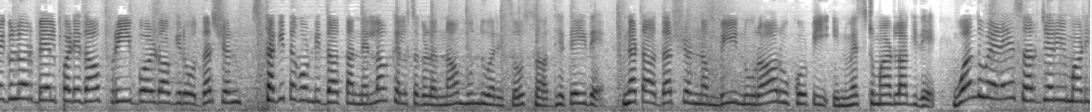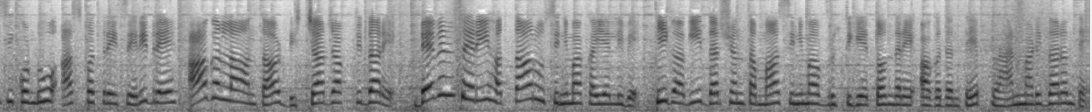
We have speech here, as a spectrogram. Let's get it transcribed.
ರೆಗ್ಯುಲರ್ ಬೇಲ್ ಪಡೆದ ಫ್ರೀ ಬರ್ಡ್ ಆಗಿರೋ ದರ್ಶನ್ ಸ್ಥಗಿತಗೊಂಡಿದ್ದ ತನ್ನೆಲ್ಲ ಕೆಲಸಗಳನ್ನ ಮುಂದುವರಿಸೋ ಸಾಧ್ಯತೆ ಇದೆ. ನಟ ದರ್ಶನ್ ನಂಬಿ ನೂರಾರು ಕೋಟಿ ಇನ್ವೆಸ್ಟ್ ಮಾಡಲಾಗಿದೆ. ಒಂದು ವೇಳೆ ಸರ್ಜರಿ ಮಾಡಿಸಿಕೊಂಡು ಆಸ್ಪತ್ರೆ ಸೇರಿದ್ರೆ ಆಗಲ್ಲ ಅಂತ ಡಿಸ್ಚಾರ್ಜ್ ಆಗ್ತಿದ್ದಾರೆ. ಡೆವಿಲ್ ಸೇರಿ ಹತ್ತಾರು ಸಿನಿಮಾ ಕೈಯಲ್ಲಿವೆ. ಹೀಗಾಗಿ ದರ್ಶನ್ ತಮ್ಮ ಸಿನಿಮಾ ವೃತ್ತಿಗೆ ತೊಂದರೆ ಆಗದಂತೆ ಪ್ಲಾನ್ ಮಾಡಿದ್ದಾರಂತೆ.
